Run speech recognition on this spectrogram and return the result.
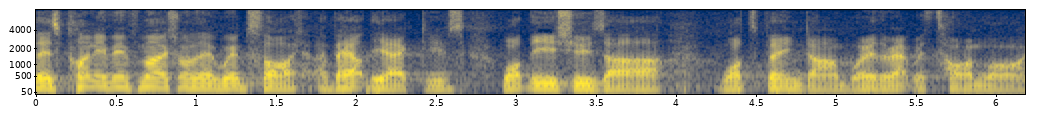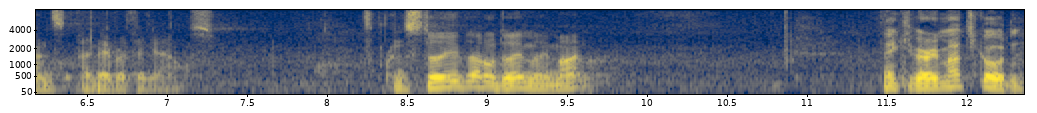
there's plenty of information on their website about the actives, what the issues are, what's being done, where they're at with timelines and everything else. And Steve, that'll do me, mate. Thank you very much, Gordon.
